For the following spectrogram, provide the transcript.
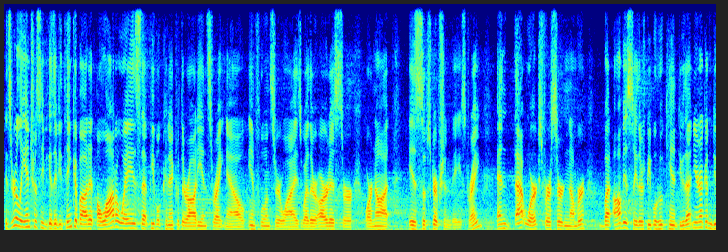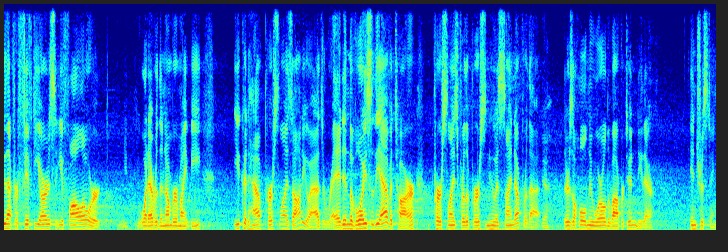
It's really interesting because if you think about it, a lot of ways that people connect with their audience right now, influencer wise, whether artists or or not, is subscription based, right? And that works for a certain number, but obviously there's people who can't do that, and you're not going to do that for 50 artists that you follow or whatever the number might be. You could have personalized audio ads read in the voice of the avatar, personalized for the person who has signed up for that. Yeah there's a whole new world of opportunity there. Interesting.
